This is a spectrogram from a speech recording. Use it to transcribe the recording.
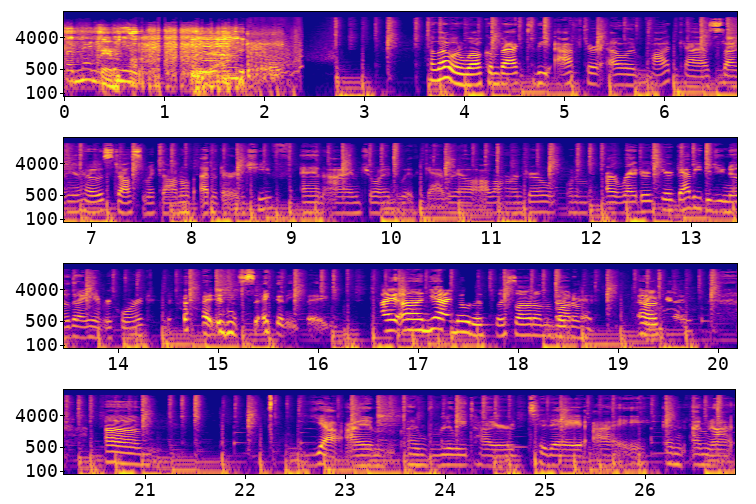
but many new. Hello and welcome back to the After Ellen podcast. I'm your host, Jocelyn McDonald, editor in chief, and I'm joined with Gabrielle Alejandro, one of our writers here. Gabby, did you know that I hit record? I didn't say anything. I uh yeah, I noticed. I saw it on the bottom. Okay. Um yeah, I'm I'm really tired today. I and I'm not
